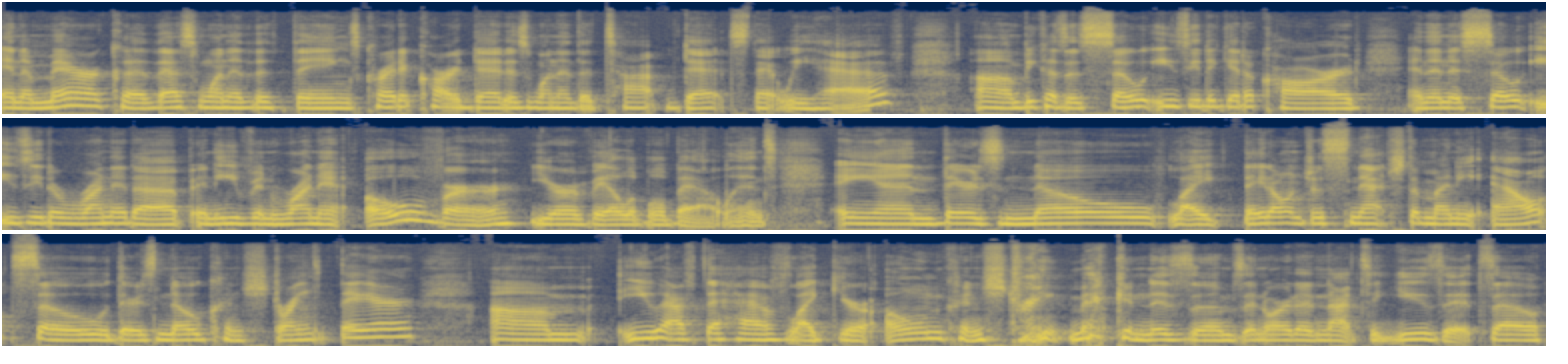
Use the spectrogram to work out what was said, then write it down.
in America, that's one of the things. Credit card debt is one of the top debts that we have um, because it's so easy to get a card and then it's so easy to run it up and even run it over your available balance. And there's no, like, they don't just snatch the money out. So there's no constraint there. Um, you have to have like your own constraint mechanisms in order not to use it. So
